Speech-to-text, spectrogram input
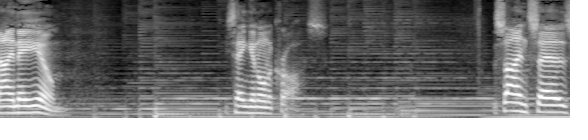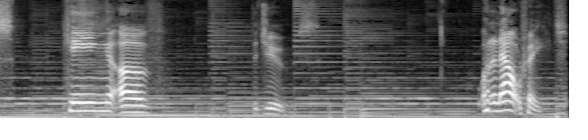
9 a.m. He's hanging on a cross. The sign says, King of the Jews. What an outrage.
